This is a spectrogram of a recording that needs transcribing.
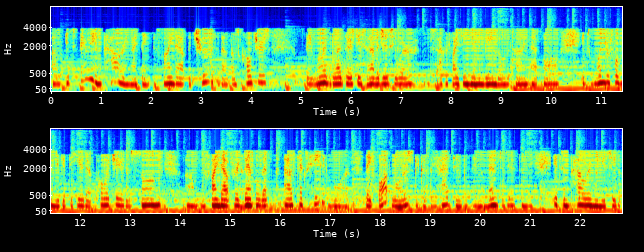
Um, it's very empowering, I think, to find out the truth about those cultures. They weren't bloodthirsty savages who were sacrificing human beings all the time at all. It's wonderful when you get to hear their poetry or their songs. Um, you find out, for example, that Aztecs hated war. They fought wars because they had to, but they lamented it. They, it's empowering when you see the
